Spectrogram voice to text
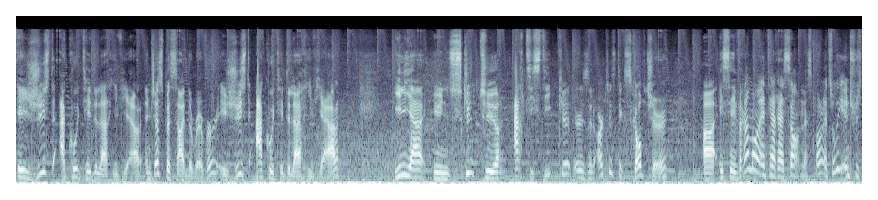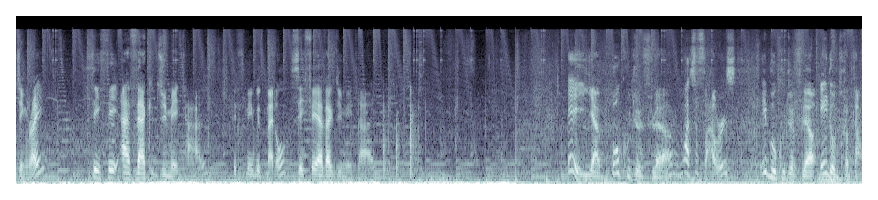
Et juste à côté de la rivière, and just beside the river, et juste à côté de la rivière, il y a une sculpture artistique. There's an artistic sculpture. euh, et c'est vraiment intéressant, n'est-ce pas? It's really interesting, right? C'est fait avec du métal. It's made with metal. C'est fait avec du métal. Et il y a beaucoup de fleurs, lots of flowers, et beaucoup de fleurs et d'autres plantes,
